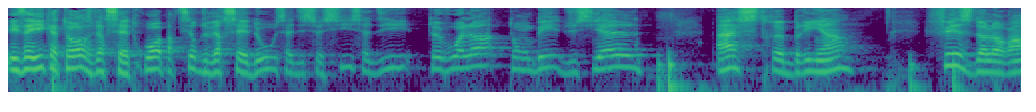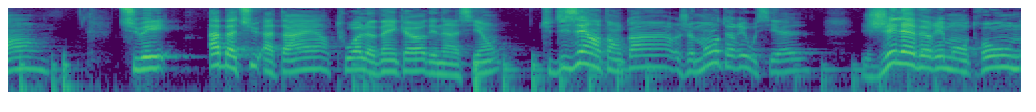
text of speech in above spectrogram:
Ésaïe 14, verset 3, à partir du verset 12, ça dit ceci, ça dit, Te voilà tombé du ciel, astre brillant, fils de l'aurore, tu es abattu à terre, toi le vainqueur des nations. Tu disais en ton cœur, je monterai au ciel, j'élèverai mon trône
